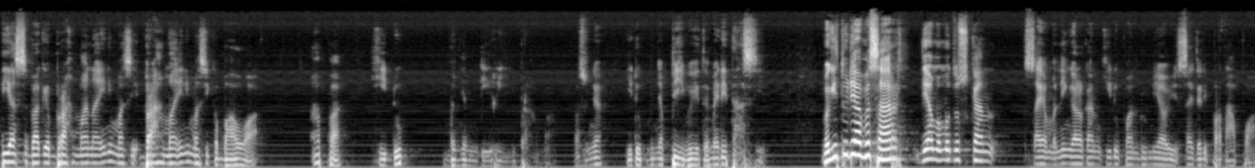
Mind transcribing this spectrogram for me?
dia sebagai Brahmana ini masih Brahma ini masih ke bawah. Apa? Hidup menyendiri Brahma. Maksudnya hidup menyepi begitu, meditasi. Begitu dia besar, dia memutuskan saya meninggalkan kehidupan duniawi, saya jadi pertapa.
